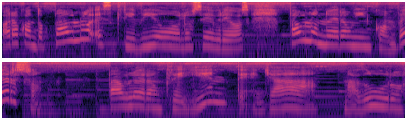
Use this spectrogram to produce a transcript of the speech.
Ahora, cuando Pablo escribió los hebreos, Pablo no era un inconverso, Pablo era un creyente ya maduro,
